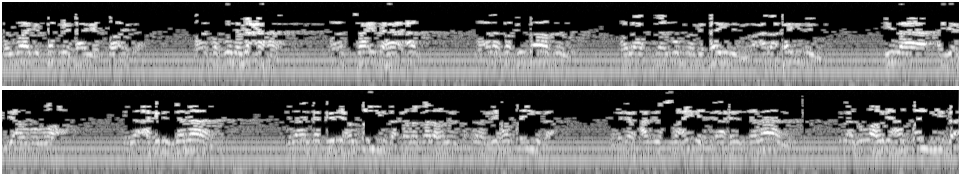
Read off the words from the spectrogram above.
فالواجب تقويه هذه الطائفة وأن تكون معها وأن تساعدها الحق وعلى تقي الباطل ولا تكون الأمة بخير وعلى خير إلى أن يأتي أمر الله إلى آخر الزمان إلى أن تأتي ريح طيبة كما قاله النبي صلى ريح طيبة. وجاء الحديث الصحيح في آخر الزمان يبعث الله ريحا طيبة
